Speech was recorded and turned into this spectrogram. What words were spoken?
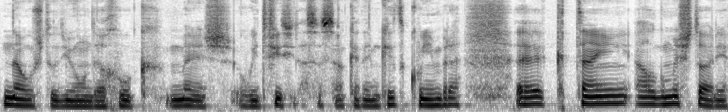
não o estúdio 1 da RUC, mas o edifício da Associação Académica de Coimbra, uh, que tem alguma história.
